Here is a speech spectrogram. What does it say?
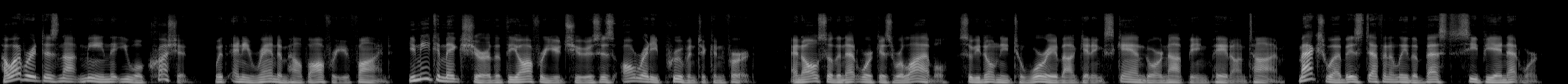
However, it does not mean that you will crush it with any random health offer you find. You need to make sure that the offer you choose is already proven to convert, and also the network is reliable so you don't need to worry about getting scammed or not being paid on time. MaxWeb is definitely the best CPA network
